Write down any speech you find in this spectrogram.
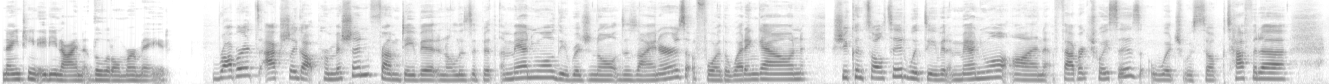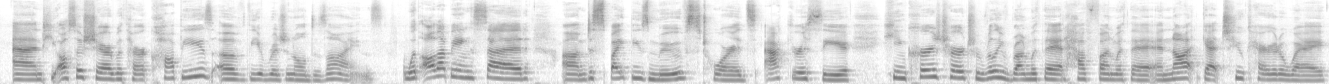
1989 The Little Mermaid. Roberts actually got permission from David and Elizabeth Emanuel, the original designers, for the wedding gown. She consulted with David Emanuel on fabric choices, which was silk taffeta, and he also shared with her copies of the original designs with all that being said, um, despite these moves towards accuracy, he encouraged her to really run with it, have fun with it, and not get too carried away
